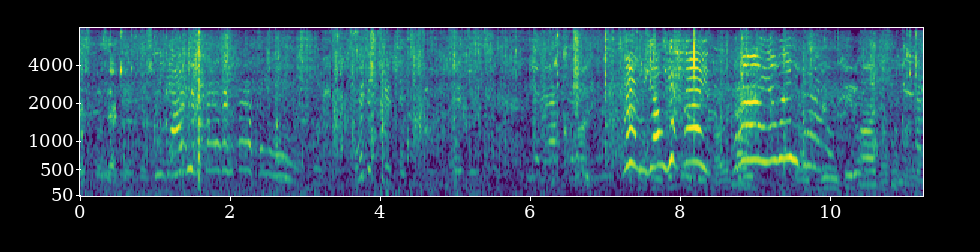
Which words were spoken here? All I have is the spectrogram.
Estos de aquí. que son- Будешь крутить? Мам, я tiro, vas a mandar.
